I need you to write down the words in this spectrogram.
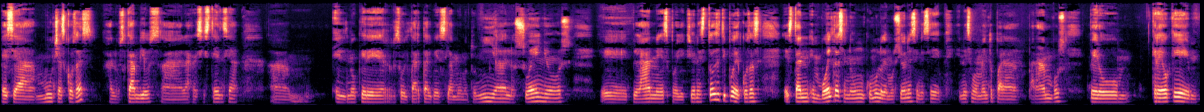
pese a muchas cosas, a los cambios, a la resistencia, a el no querer soltar tal vez la monotonía, los sueños, eh, planes, proyecciones, todo ese tipo de cosas están envueltas en un cúmulo de emociones en ese, en ese momento para, para ambos, pero creo que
